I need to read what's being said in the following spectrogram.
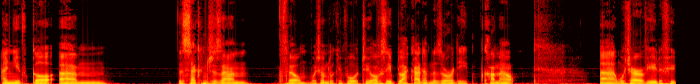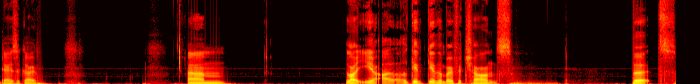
and you've got um the second Shazam film, which I'm looking forward to. Obviously, Black Adam has already come out, uh, which I reviewed a few days ago. Um, like yeah, I'll give give them both a chance, but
